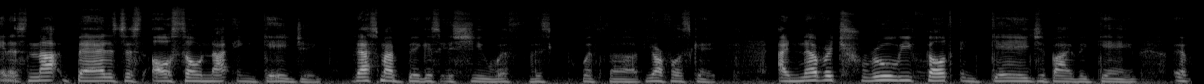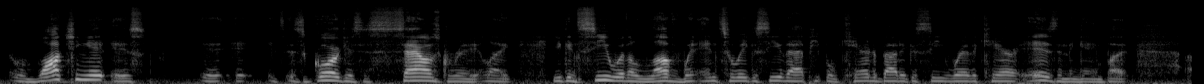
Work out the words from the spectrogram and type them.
and it's not bad. It's just also not engaging. That's my biggest issue with this with uh, the Artful Escape. I never truly felt engaged by the game. If watching it is, it, it, it's, it's gorgeous. It sounds great. Like you can see where the love went into it. You can see that people cared about it. You can see where the care is in the game. But uh,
